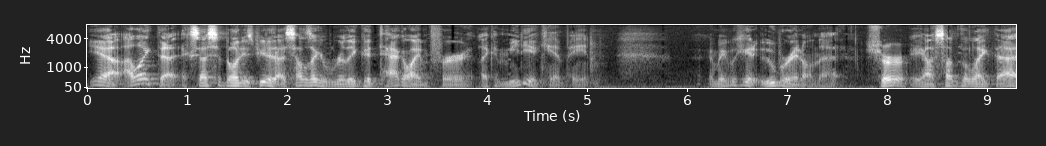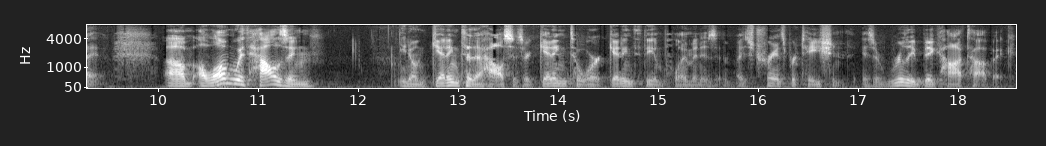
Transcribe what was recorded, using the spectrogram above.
Yeah, I like that. Accessibility is beautiful. That sounds like a really good tagline for like a media campaign. Or maybe we could get Uber in on that. Sure. Yeah, something like that. Um, along with housing, you know, getting to the houses or getting to work, getting to the employment is, is transportation is a really big hot topic.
